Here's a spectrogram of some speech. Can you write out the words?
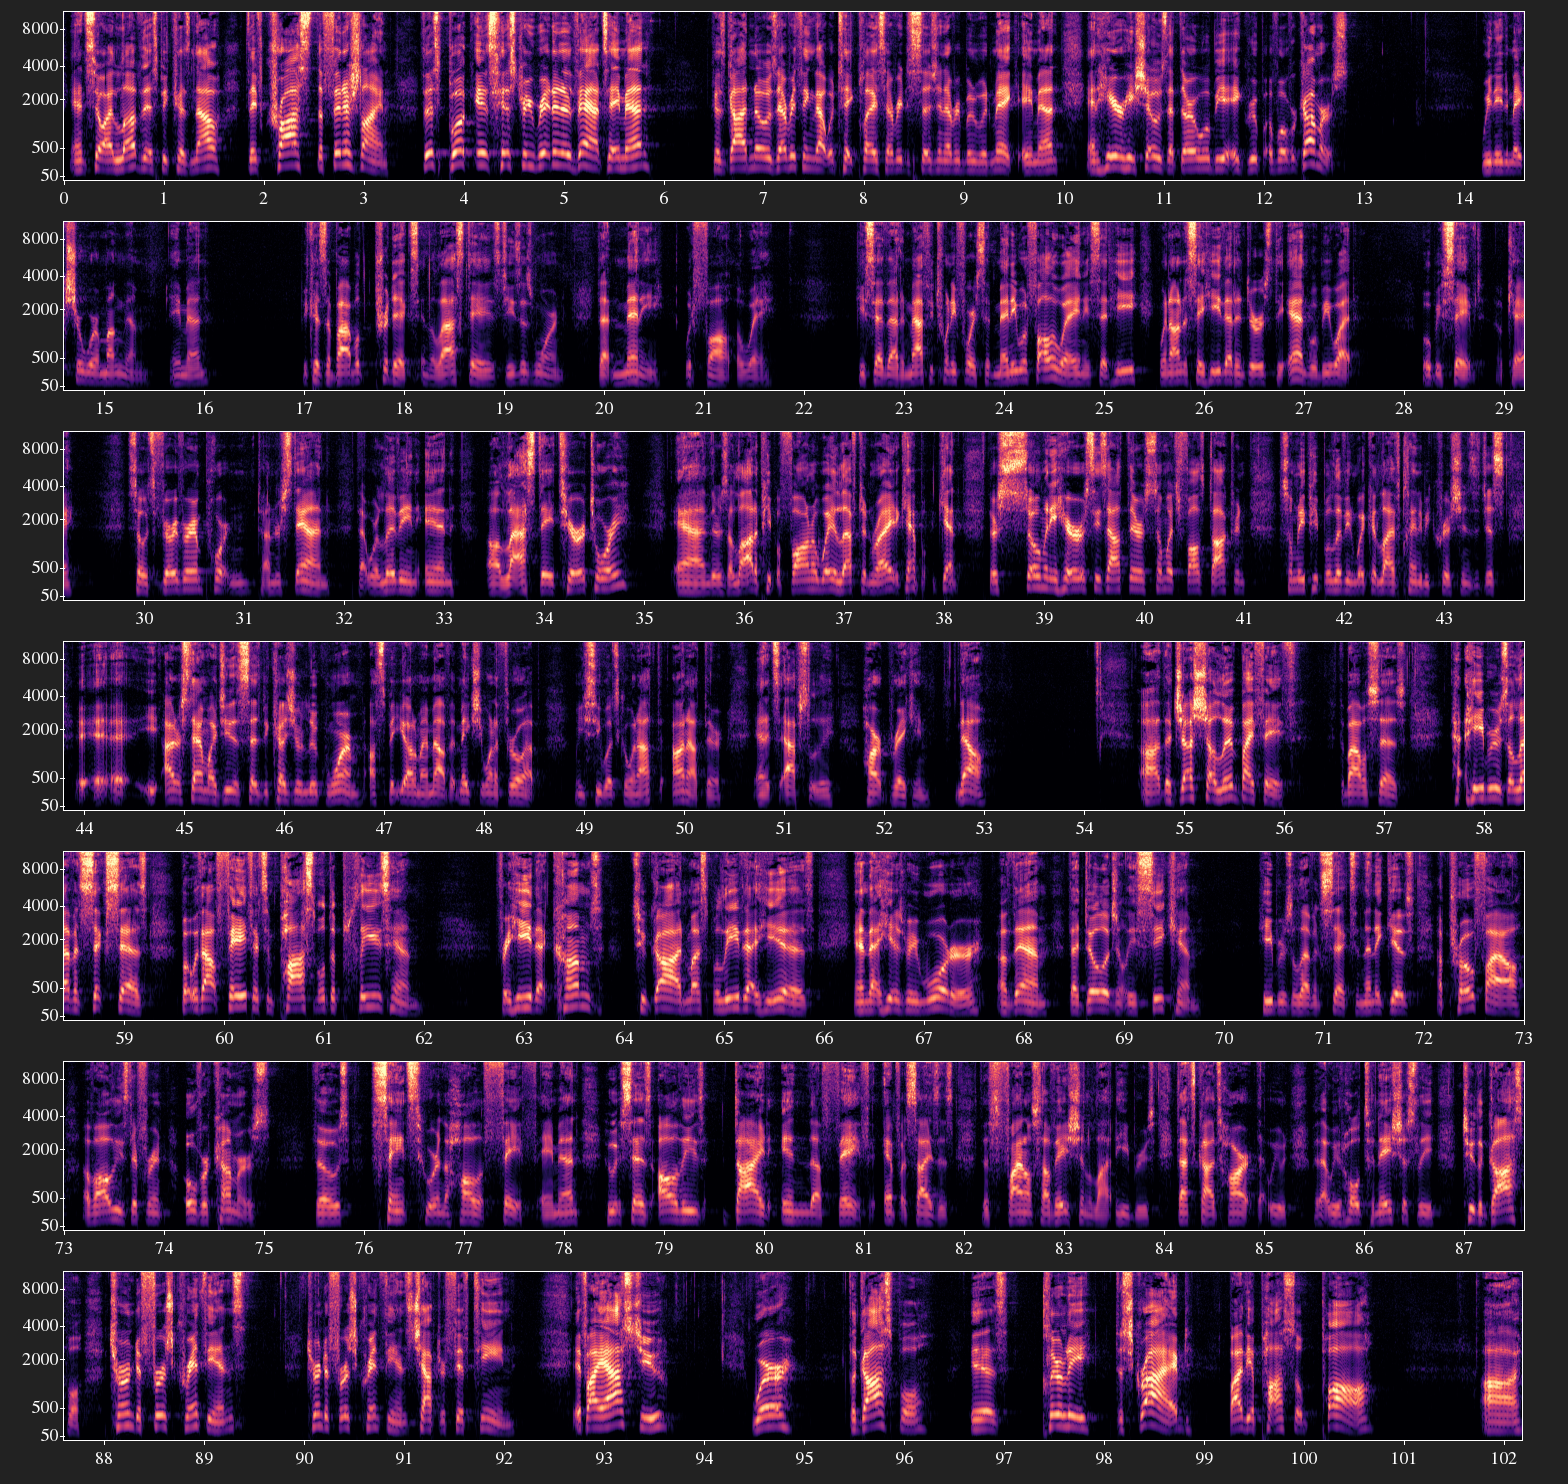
And so I love this because now they've crossed the finish line. This book is history written in advance. Amen? Because God knows everything that would take place, every decision everybody would make. Amen? And here he shows that there will be a group of overcomers. We need to make sure we're among them. Amen? Because the Bible predicts in the last days, Jesus warned that many would fall away. He said that in Matthew 24, he said, Many would fall away. And he said, He went on to say, He that endures the end will be what? Will be saved. Okay? So it's very, very important to understand that we're living in a last day territory and there's a lot of people falling away left and right. You can't, there's so many heresies out there, so much false doctrine, so many people living wicked lives claiming to be Christians. It just, it, it, I understand why Jesus says, because you're lukewarm, I'll spit you out of my mouth. It makes you want to throw up when you see what's going out, on out there. And it's absolutely heartbreaking. Now, uh, the just shall live by faith, the Bible says. Hebrews 11, 6 says, But without faith it's impossible to please him. For he that comes to God must believe that he is and that he is rewarder of them that diligently seek him. Hebrews 11:6 and then it gives a profile of all these different overcomers, those saints who are in the hall of faith. Amen. Who it says all these died in the faith. It emphasizes this final salvation a lot in Hebrews. That's God's heart that we would that we would hold tenaciously to the gospel. Turn to 1 Corinthians. Turn to 1 Corinthians chapter 15. If I asked you where the gospel is clearly described by the Apostle Paul, uh,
